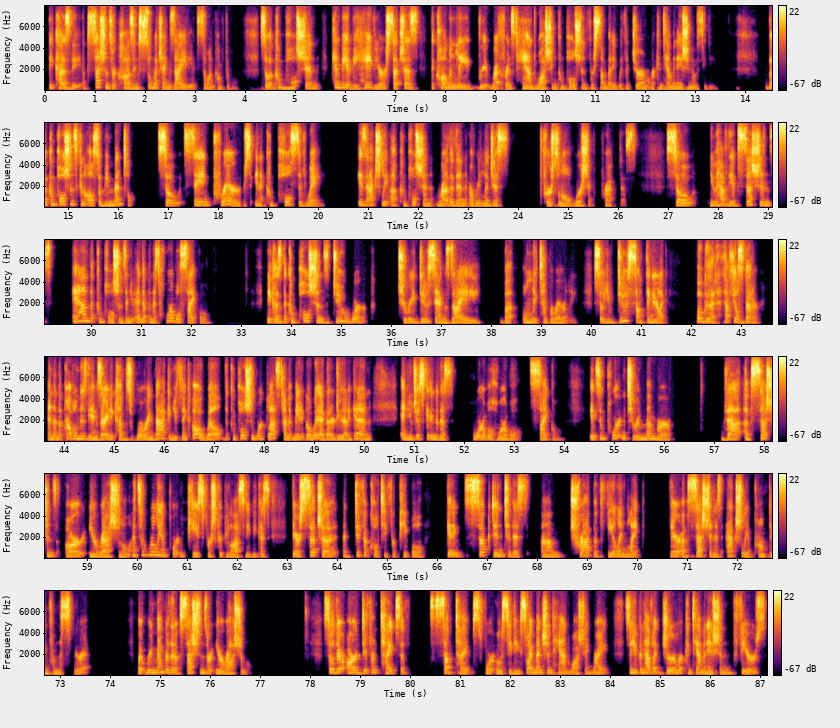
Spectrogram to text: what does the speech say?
because the obsessions are causing so much anxiety. It's so uncomfortable. So, a compulsion can be a behavior such as the commonly re- referenced hand washing compulsion for somebody with a germ or contamination mm-hmm. OCD. But compulsions can also be mental. So saying prayers in a compulsive way is actually a compulsion rather than a religious personal worship practice. So you have the obsessions and the compulsions, and you end up in this horrible cycle because the compulsions do work to reduce anxiety, but only temporarily. So you do something and you're like, oh, good, that feels better. And then the problem is the anxiety comes roaring back, and you think, oh, well, the compulsion worked last time, it made it go away. I better do that again. And you just get into this horrible, horrible cycle. It's important to remember that obsessions are irrational. That's a really important piece for scrupulosity because there's such a, a difficulty for people getting sucked into this um, trap of feeling like their obsession is actually a prompting from the spirit. But remember that obsessions are irrational. So there are different types of subtypes for OCD. So I mentioned hand washing, right? So you can have like germ or contamination fears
